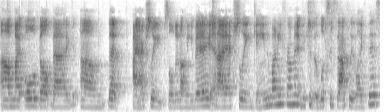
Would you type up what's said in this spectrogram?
um, my old belt bag um, that I actually sold it on eBay and I actually gained money from it because it looks exactly like this,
